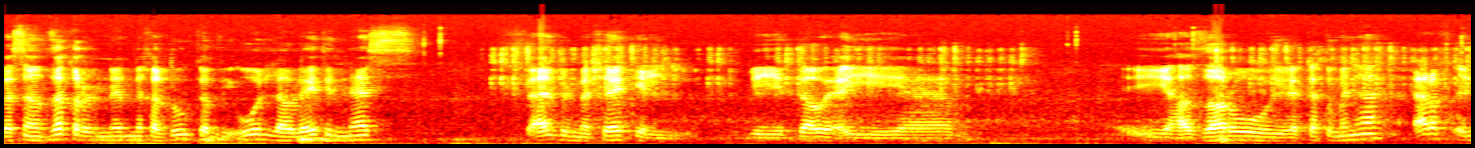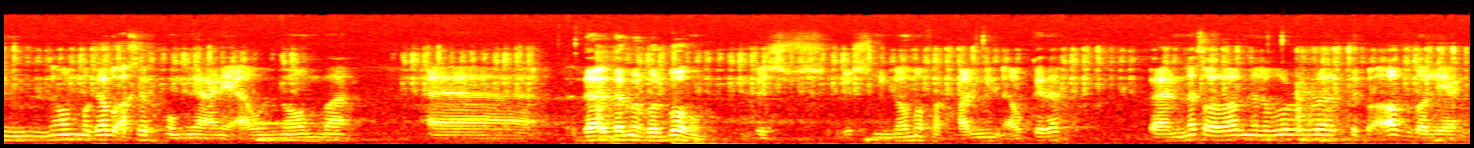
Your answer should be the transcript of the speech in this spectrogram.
بس أنا أتذكر إن ابن خلدون كان بيقول لو لقيت الناس في قلب المشاكل بيبدأوا ي- يهزروا ويركتوا منها. اعرف إن هم جابوا آخرهم يعني أو إن هم آه، ده ده من غلبهم مش مش إن هم فرحانين أو كده. فالناس والله إن الأمور تبقى أفضل يعني.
